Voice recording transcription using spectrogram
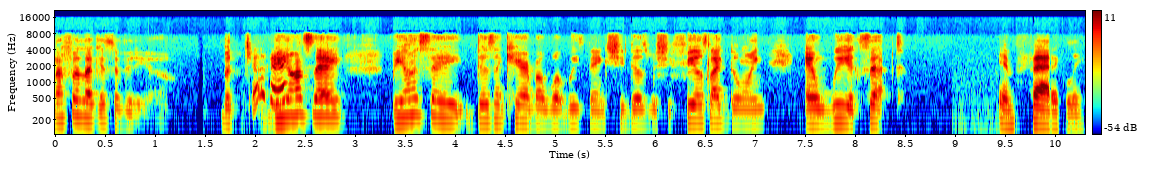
I feel like it's a video. But Okay. Beyonce Beyonce doesn't care about what we think. She does what she feels like doing and we accept Emphatically.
